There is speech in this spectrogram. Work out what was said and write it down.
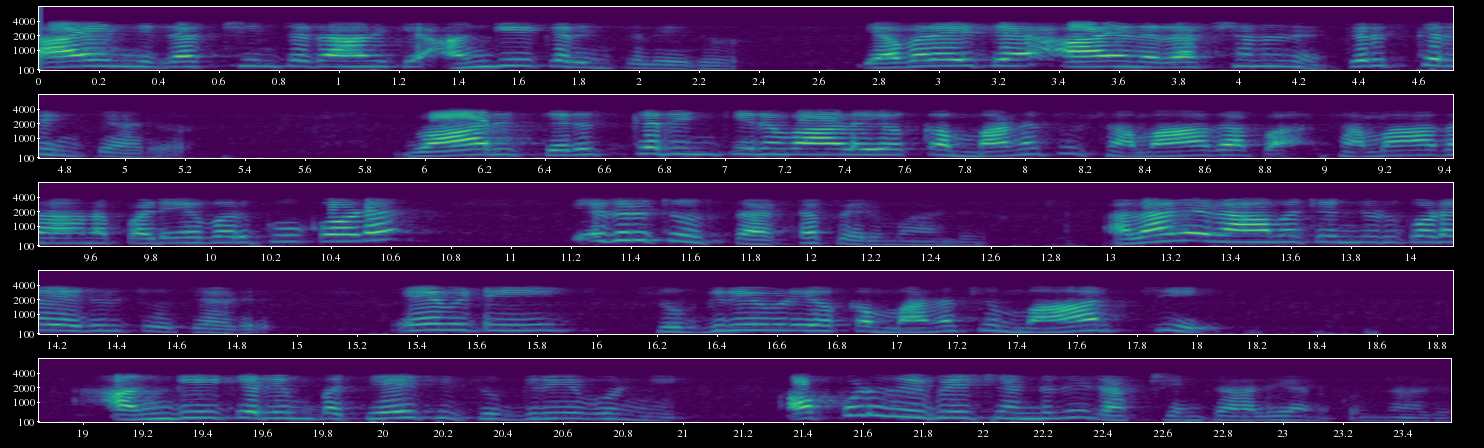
ఆయన్ని రక్షించడానికి అంగీకరించలేదు ఎవరైతే ఆయన రక్షణను తిరస్కరించారో వారి తిరస్కరించిన వాళ్ళ యొక్క మనసు సమాధ సమాధాన పడే వరకు కూడా ఎదురు చూస్తాడట పెరుమాళ్ళు. అలానే రామచంద్రుడు కూడా ఎదురు చూశాడు ఏమిటి? సుగ్రీవుడి యొక్క మనసు మార్చి అంగీకరింప చేసి సుగ్రీవుణ్ణి అప్పుడు విభీషణుడిని రక్షించాలి అనుకున్నాడు.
